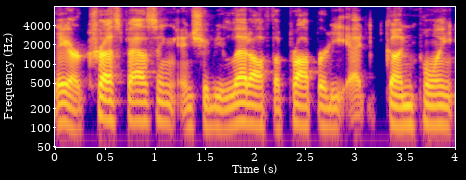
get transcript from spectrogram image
They are trespassing and should be let off the property at gunpoint.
